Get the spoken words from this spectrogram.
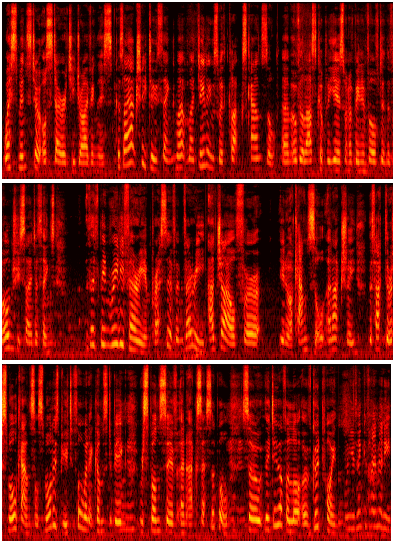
Westminster austerity driving this. Because I actually do think my, my dealings with Clacks Council um, over the last couple of years when I've been involved in the voluntary side of things, they've been really very impressive and very agile for you know a council and actually the fact they're a small council small is beautiful when it comes to being mm-hmm. responsive and accessible mm-hmm. so they do have a lot of good points When you think of how many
